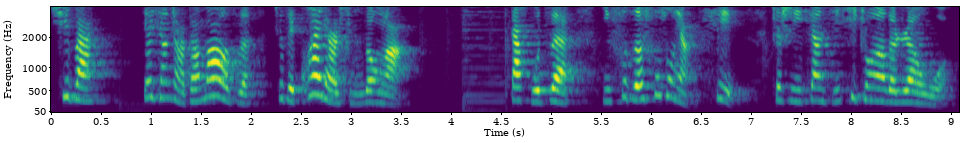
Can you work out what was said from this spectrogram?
去吧，要想找到帽子，就得快点行动了。大胡子，你负责输送氧气，这是一项极其重要的任务。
